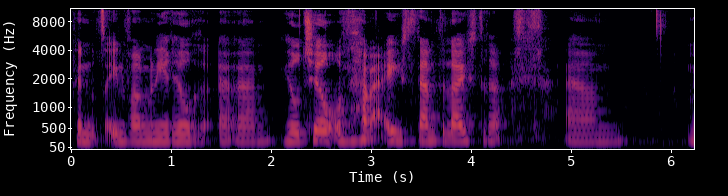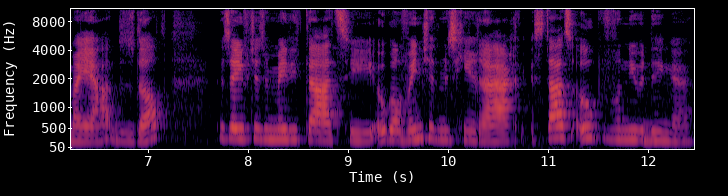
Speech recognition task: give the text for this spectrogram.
Ik vind dat op een of andere manier heel, uh, heel chill om naar mijn eigen stem te luisteren. Um, maar ja, dus dat. Dus eventjes een meditatie. Ook al vind je het misschien raar, sta eens open voor nieuwe dingen.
